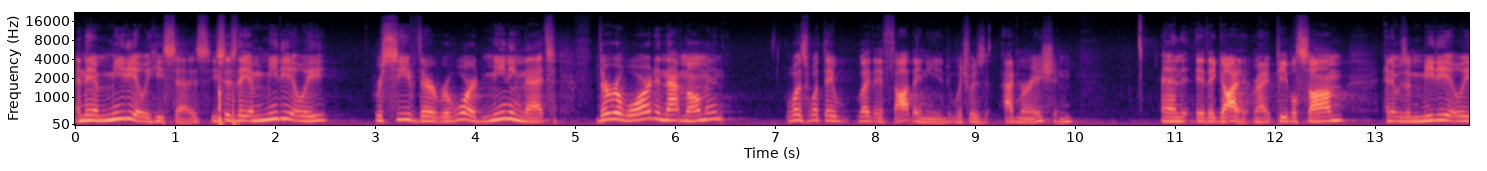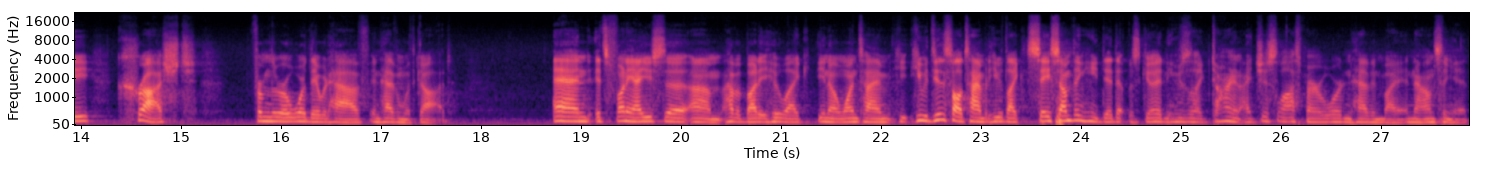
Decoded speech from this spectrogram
and they immediately he says he says they immediately received their reward meaning that their reward in that moment was what they like they thought they needed which was admiration. And they got it right? People saw him and it was immediately crushed from the reward they would have in heaven with God. And it's funny, I used to um, have a buddy who, like, you know, one time, he, he would do this all the time, but he would, like, say something he did that was good, and he was like, darn it, I just lost my reward in heaven by announcing it.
